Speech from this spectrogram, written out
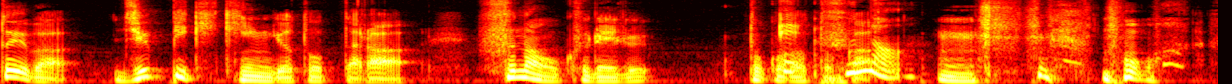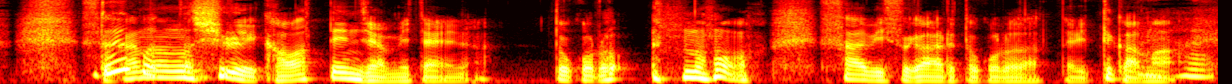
例えば10匹金魚取ったら、船をくれるところとえ船？か、うん。もう、魚の種類変わってんじゃんみたいなところの サービスがあるところだったり。てかまあ、はいはい。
